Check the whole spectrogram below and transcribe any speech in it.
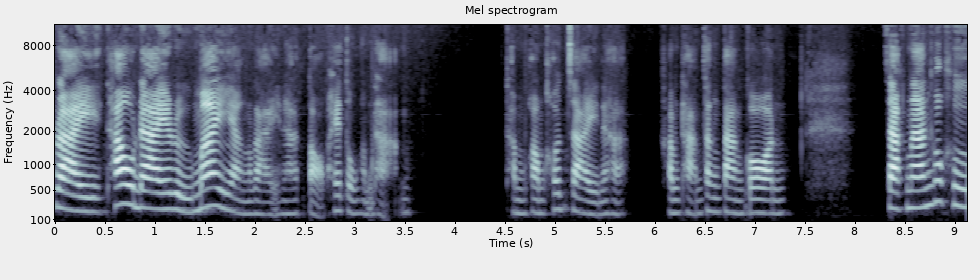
ไรเท่าใดหรือไม่อย่างไรนะตอบให้ตรงคำถามทำความเข้าใจนะคะคำถามต่างๆก่อน จากนั้นก็คือ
